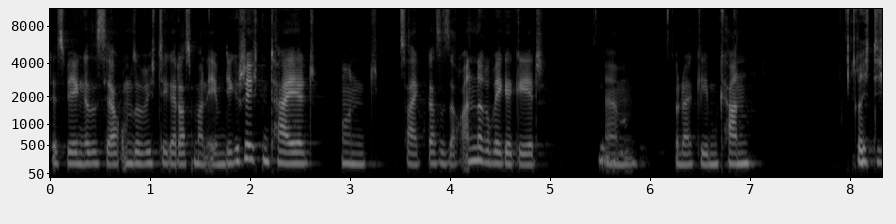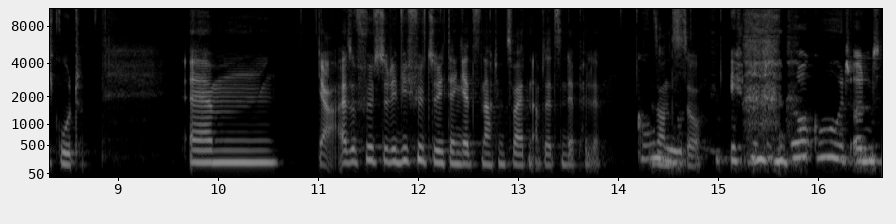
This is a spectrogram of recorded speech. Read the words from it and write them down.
Deswegen ist es ja auch umso wichtiger, dass man eben die Geschichten teilt und zeigt, dass es auch andere Wege geht ähm, oder geben kann. Richtig gut. Ähm, ja, also fühlst du dich, wie fühlst du dich denn jetzt nach dem zweiten Absetzen der Pille? Gut. Sonst so. Ich mich so gut und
